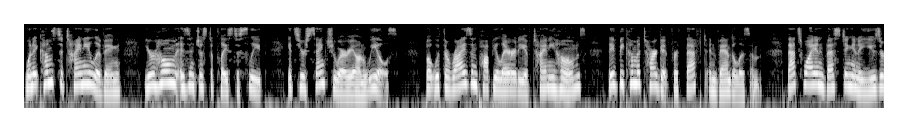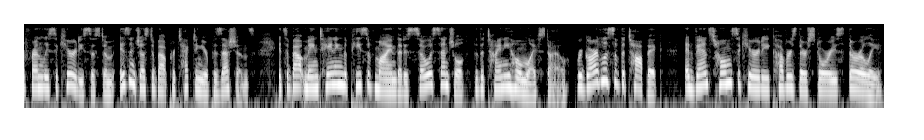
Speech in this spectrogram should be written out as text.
when it comes to tiny living, your home isn't just a place to sleep, it's your sanctuary on wheels. But with the rise in popularity of tiny homes, they've become a target for theft and vandalism. That's why investing in a user friendly security system isn't just about protecting your possessions, it's about maintaining the peace of mind that is so essential to the tiny home lifestyle. Regardless of the topic, Advanced Home Security covers their stories thoroughly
